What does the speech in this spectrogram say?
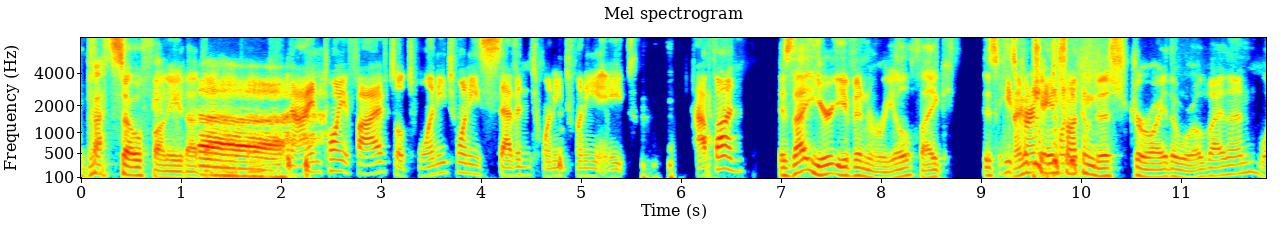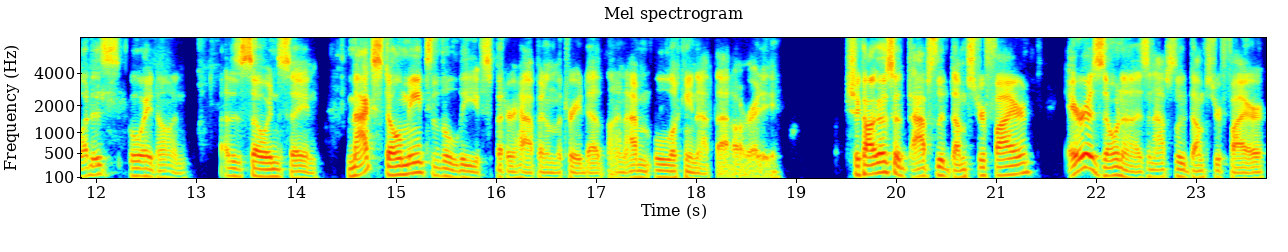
That's so funny that. that. Uh, 9.5 till 2027, 2028. Have fun. Is that year even real? Like, is He's climate change 20 not going to destroy the world by then? What is going on? That is so insane. Max Domi to the Leafs better happen on the trade deadline. I'm looking at that already. Chicago's an absolute dumpster fire. Arizona is an absolute dumpster fire.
